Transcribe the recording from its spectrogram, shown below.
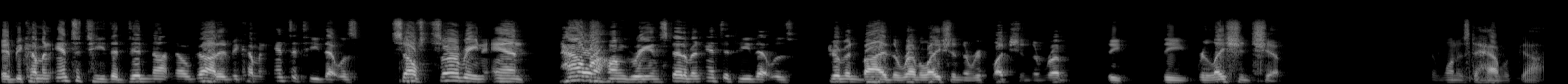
It had become an entity that did not know God. It had become an entity that was self serving and power hungry instead of an entity that was driven by the revelation, the reflection, the, the, the relationship that one is to have with God.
